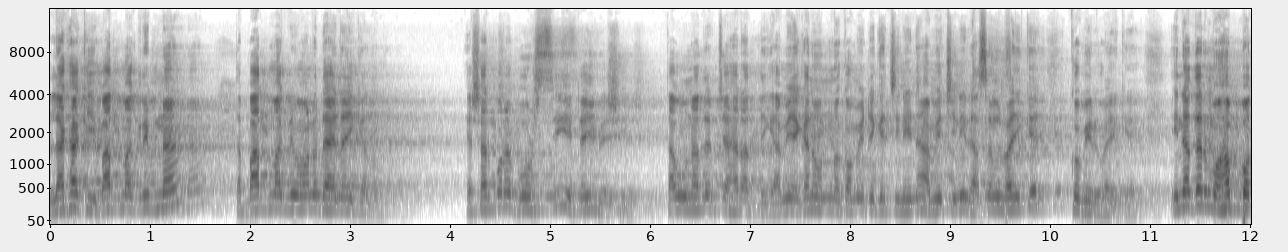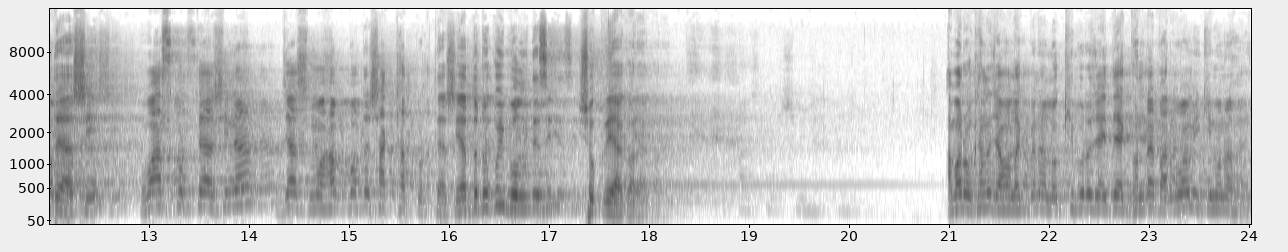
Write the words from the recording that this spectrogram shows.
লেখা কি, বাদ মাগরিব না? তা বাদ মাগরিব মানে দেয় নাই কেন? এসার পরে বসছি, এটাই বেশি। তা উনাদের চেহারার দিকে। আমি এখানে অন্য কমিটিকে চিনি না, আমি চিনি রাসেল ভাইকে, কবির ভাইকে। ইনাদের মহাব্বতে আসি। ওয়াজ করতে আসি না, জাস্ট মহাব্বতে সাক্ষাৎ করতে আসি। এতটুকুই বলতেছি, শুক্রিয়া করে। আমার ওখানে যাওয়া লাগবে না, লক্ষ্মীপুরে যাইতে এক ঘন্টায় পারব আমি, কি মনে হয়?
